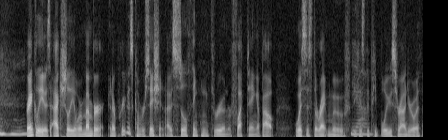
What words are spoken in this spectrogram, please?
Mm-hmm. Frankly, it was actually, you'll remember in our previous conversation, I was still thinking through and reflecting about was this the right move? Because Yeah. the people you surround you with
